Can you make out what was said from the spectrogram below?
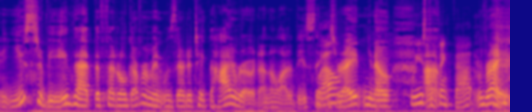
it used to be that the federal government was there to take the high road on a lot of these things, well, right? You know, we used to uh, think that, right?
